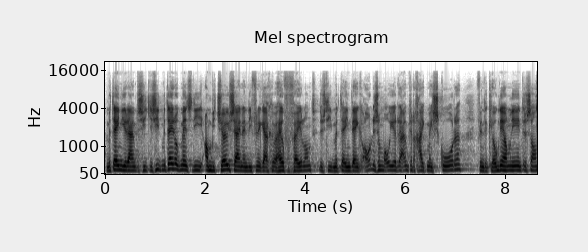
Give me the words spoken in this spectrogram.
meteen die ruimte ziet. Je ziet meteen ook mensen die ambitieus zijn en die vind ik eigenlijk heel vervelend. Dus die meteen denken, oh, dit is een mooie ruimte, daar ga ik mee scoren. Vind ik ook niet, helemaal niet interessant.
